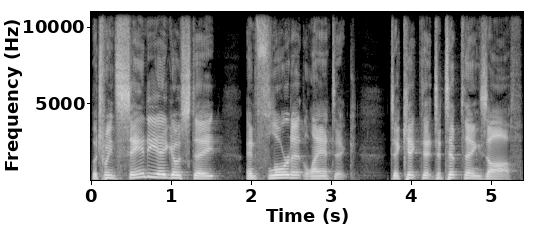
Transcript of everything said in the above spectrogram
between San Diego State and Florida Atlantic to kick the, to tip things off.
